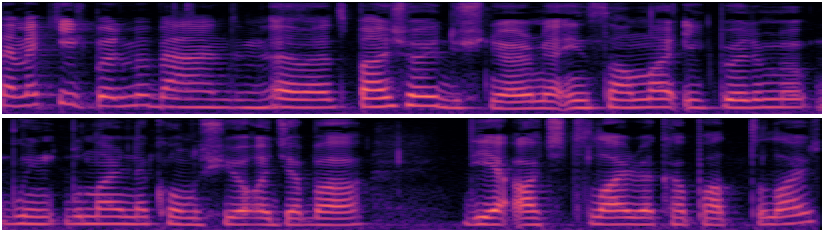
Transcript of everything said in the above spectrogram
demek ki ilk bölümü beğendiniz. Evet ben şöyle düşünüyorum ya insanlar ilk bölümü bu, bunlar ne konuşuyor acaba diye açtılar ve kapattılar.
